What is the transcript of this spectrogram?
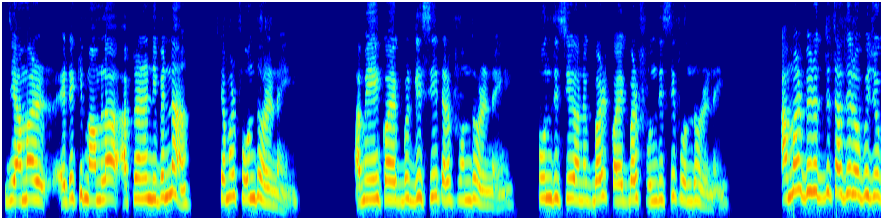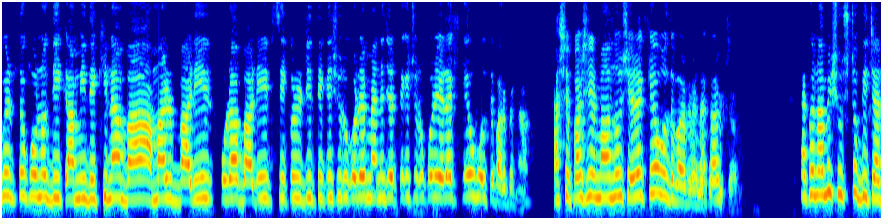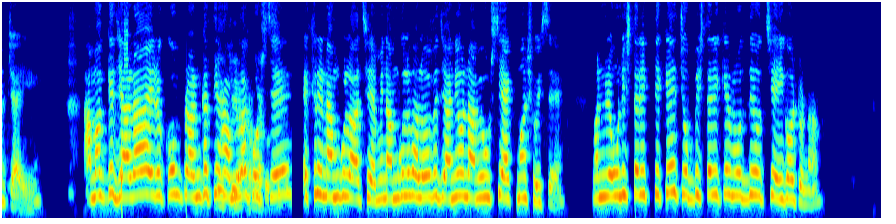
যে আমার, এটা কি মামলা আপনারা নিবেন না? সে আমার ফোন ধরে নাই। আমি কয়েকবার গেছি, তারা ফোন ধরে নাই। ফোন দিছি অনেকবার, কয়েকবার ফোন দিছি, ফোন ধরে নাই। আমার বিরুদ্ধে তাদের অভিযোগের তো কোনো দিক আমি দেখি না, বা আমার বাড়ির, পুরা বাড়ির সিকিউরিটি থেকে শুরু করে ম্যানেজার থেকে শুরু করে এরা কেউ বলতে পারবে না। আশেপাশের মানুষ, এরা কেউ বলতে পারবে না, কারণ এখন আমি সুষ্ঠু বিচার চাই। আমাকে যারা এরকম প্রাণঘাতী হামলা করছে? এখানে নামগুলো আছে। আমি নামগুলো ভালোভাবে জানিও না আমি উঠছি এক মাস হয়েছে মানে উনিশ তারিখ থেকে চব্বিশ তারিখের মধ্যে হচ্ছে এই ঘটনা।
